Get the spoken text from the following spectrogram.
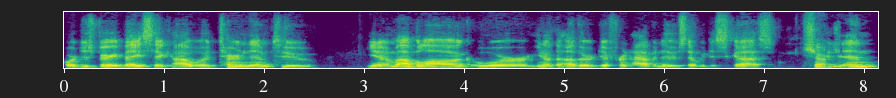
or just very basic, I would turn them to, you know, my blog or you know the other different avenues that we discuss. Sure. And then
